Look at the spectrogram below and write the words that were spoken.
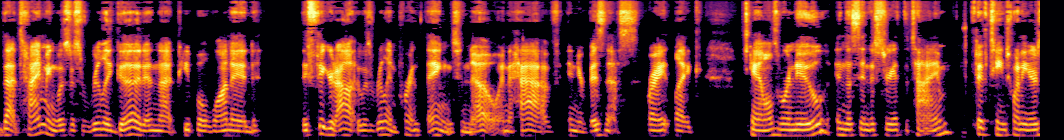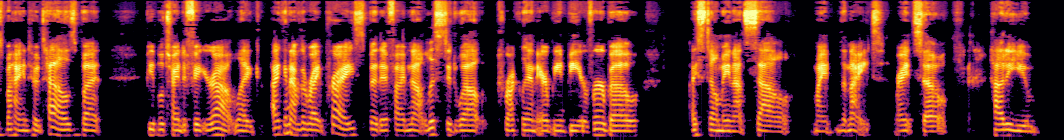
that timing was just really good in that people wanted, they figured out it was a really important thing to know and to have in your business, right? Like, channels were new in this industry at the time 15 20 years behind hotels but people trying to figure out like i can have the right price but if i'm not listed well correctly on airbnb or Vrbo, i still may not sell my the night right? So how do you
